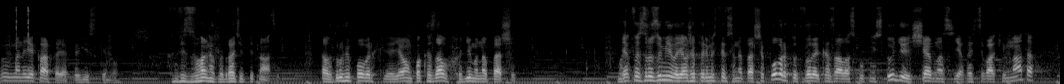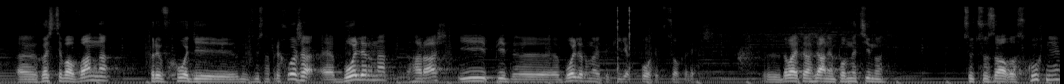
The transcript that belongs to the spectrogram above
Ну, в мене є карта, я привіз кинув. Візуально квадратів 15. Так, другий поверх я вам показав, ходімо на перший. Як ви зрозуміли, я вже перемістився на перший поверх. Тут велика зала з кухні студії. Ще в нас є гостєва кімната, е, гостєва ванна. При вході, ну, звісно, прихожа, е, бойлерна, гараж і під е, бойлерною такий як погріб в цоколі. Давайте оглянемо повноцінно цю, цю залу з кухні.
